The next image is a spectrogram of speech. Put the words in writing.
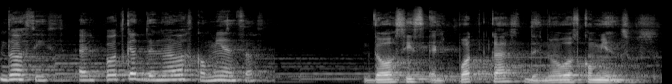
Dosis, el podcast de nuevos comienzos. Dosis, el podcast de nuevos comienzos.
